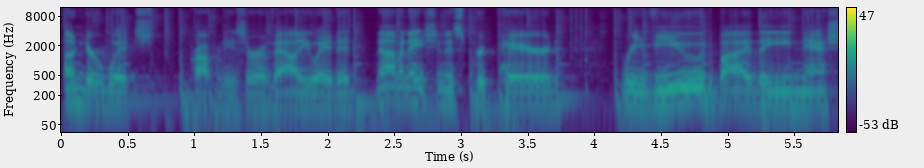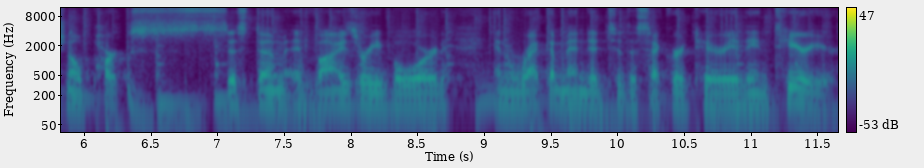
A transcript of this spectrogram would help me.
under which properties are evaluated. Nomination is prepared, reviewed by the National Parks System Advisory Board and recommended to the Secretary of the Interior.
